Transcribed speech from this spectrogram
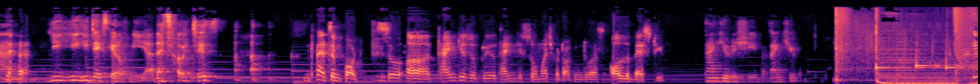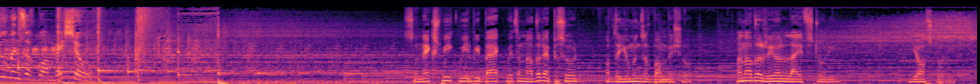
and he, he he takes care of me. Yeah, that's how it is. That's important. So, uh, thank you, Supriyo. Thank you so much for talking to us. All the best to you. Thank you, Rishi. Thank you. Humans of Bombay Show. So, next week we'll be back with another episode of the Humans of Bombay show. Another real life story. Your story.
